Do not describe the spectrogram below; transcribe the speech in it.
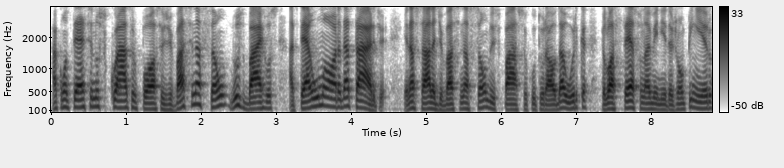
acontece nos quatro postos de vacinação nos bairros até uma hora da tarde e na sala de vacinação do Espaço Cultural da URCA, pelo acesso na Avenida João Pinheiro,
